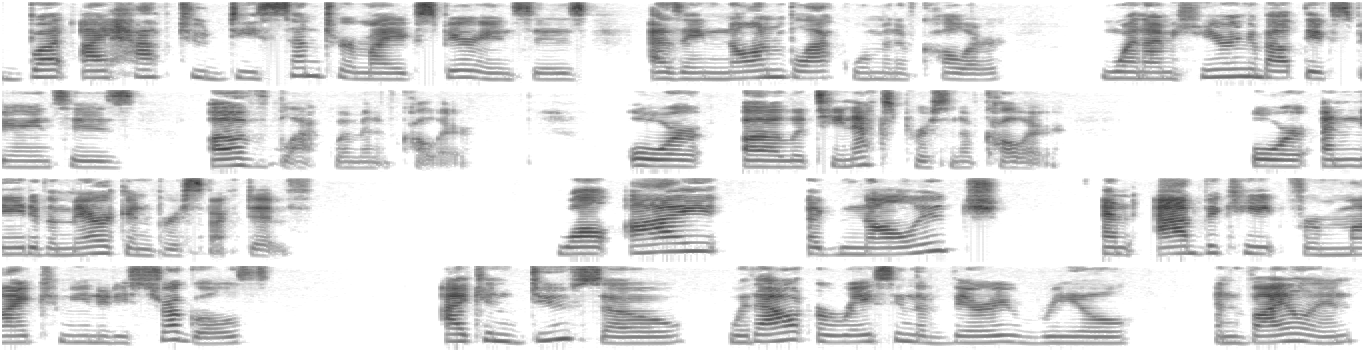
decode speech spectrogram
but I have to decenter my experiences as a non black woman of color when I'm hearing about the experiences of black women of color or a Latinx person of color, or a Native American perspective. While I acknowledge and advocate for my community struggles, I can do so without erasing the very real and violent,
